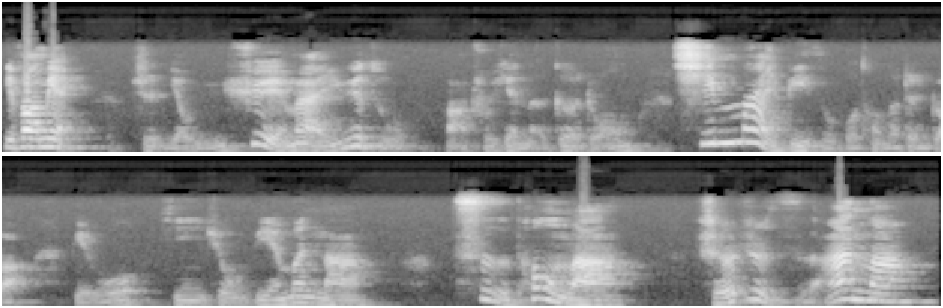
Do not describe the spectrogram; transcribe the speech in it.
一方面是由于血脉瘀阻啊，出现了各种心脉闭阻不通的症状，比如心胸憋闷呐、刺痛啦、舌质紫暗呐，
